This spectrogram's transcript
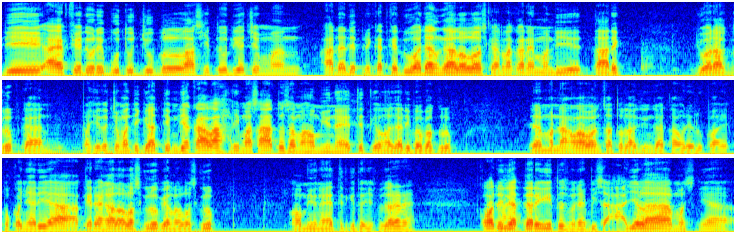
di AFC 2017 itu dia cuman ada di peringkat kedua dan nggak lolos karena kan emang ditarik juara grup kan. Pas itu cuma tiga tim dia kalah 5-1 sama Home United kalau nggak salah di babak grup dan menang lawan satu lagi nggak tahu deh lupa. Pokoknya dia akhirnya nggak lolos grup yang lolos grup Home United gitu ya. Sebenarnya kalau dilihat dari itu sebenarnya bisa aja lah maksudnya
